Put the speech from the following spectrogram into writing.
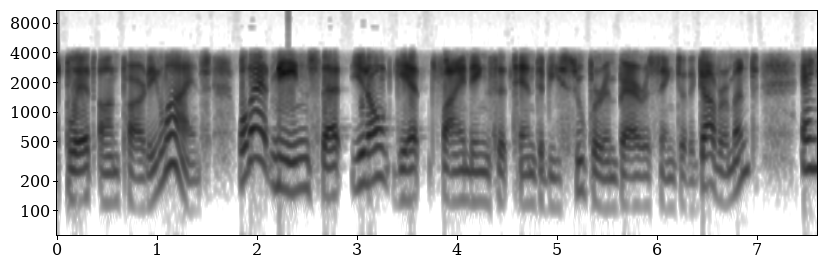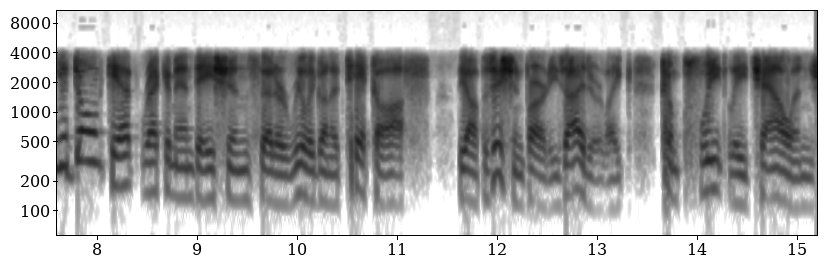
split on party lines. Well, that means that you don't get findings that tend to be super embarrassing to the government, and you don't get recommendations that are really going to tick off the opposition parties either, like completely challenge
